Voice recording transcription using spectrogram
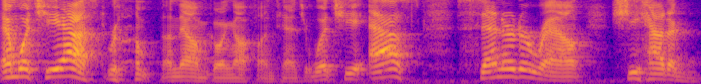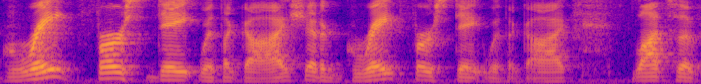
And what she asked, now I'm going off on tangent. What she asked centered around she had a great first date with a guy. She had a great first date with a guy lots of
